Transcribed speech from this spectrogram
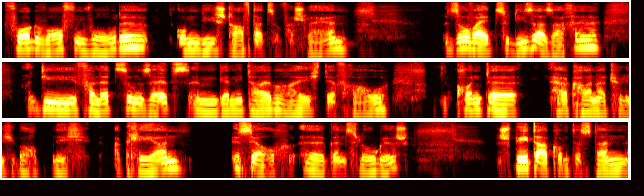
vorgeworfen wurde, um die Straftat zu verschleiern. Soweit zu dieser Sache. Die Verletzung selbst im Genitalbereich der Frau konnte Herr K. natürlich überhaupt nicht erklären. ist ja auch äh, ganz logisch. Später kommt es dann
